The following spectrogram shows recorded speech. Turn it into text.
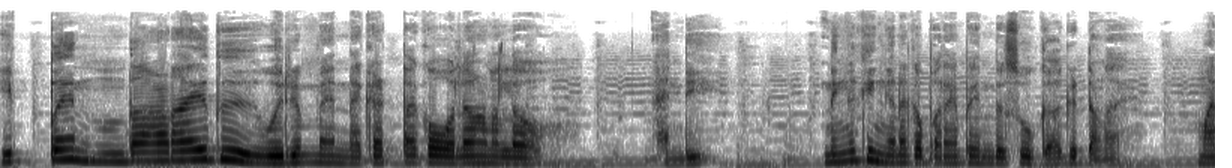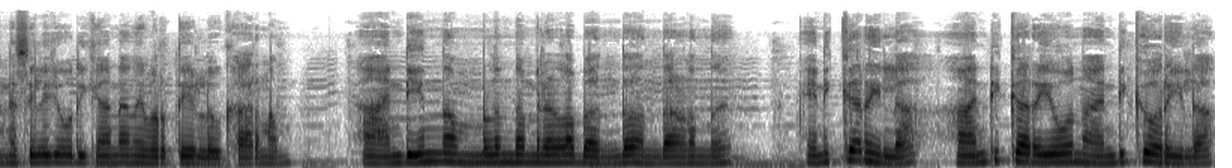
ഇപ്പൊ എന്താടാ ഇത്? ഒരു മെനക്കെട്ട കോലാണല്ലോ. ആന്റി നിങ്ങൾക്ക് ഇങ്ങനെയൊക്കെ പറയുമ്പോൾ എന്ത് സുഖ കിട്ടണേ? മനസ്സിൽ ചോദിക്കാനേ നിവൃത്തിയുള്ളൂ കാരണം ആന്റിയും നമ്മളും തമ്മിലുള്ള ബന്ധം എന്താണെന്ന് എനിക്കറിയില്ല. ആന്റിക്കറിയോ എന്ന് ആന്റിക്കും അറിയില്ല.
